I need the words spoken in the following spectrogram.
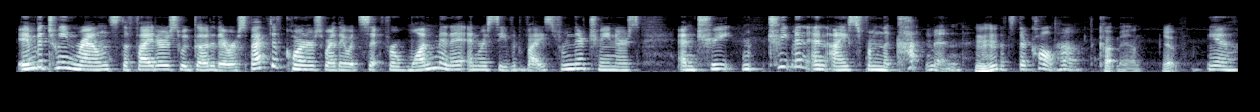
In between rounds, the fighters would go to their respective corners where they would sit for one minute and receive advice from their trainers and treat, treatment and ice from the cutmen. That's what they're called, huh? Cut man. Yep. Yeah.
